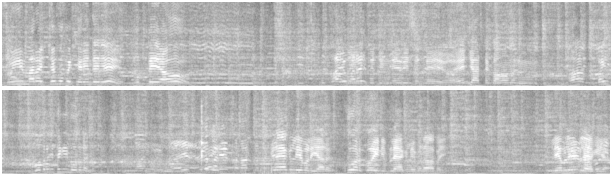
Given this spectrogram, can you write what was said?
ਤੁਸੀਂ ਮਾਰਾ ਇੱਥੇ ਕੋ ਬੈਠੇ ਰਹਿੰਦੇ ਜੇ। ਉੱਤੇ ਆਓ। ਆਇਓ ਮਾਰਾ ਜਿੰਨੇ ਵੀ ਸੱਦੇ ਓਏ ਜੱਟ ਕੌਮ ਨੂੰ। ਆ ਬਾਈ ਬੋਤਲ ਕਿੱਥੇ ਗਈ ਬੋਤਲ? ਬਲੈਕ ਲੇਬਲ ਯਾਰ। ਹੋਰ ਕੋਈ ਨਹੀਂ ਬਲੈਕ ਲੇਬਲ ਆ ਬਾਈ। ਲੇਬਲ ਵੀ ਬਲੈਕ ਹੀ ਆ।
